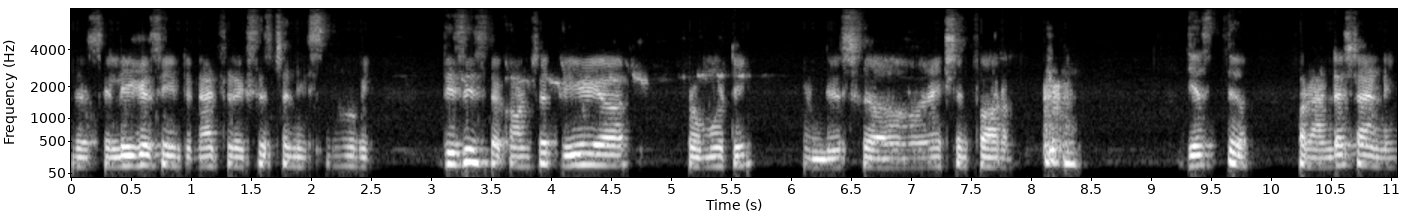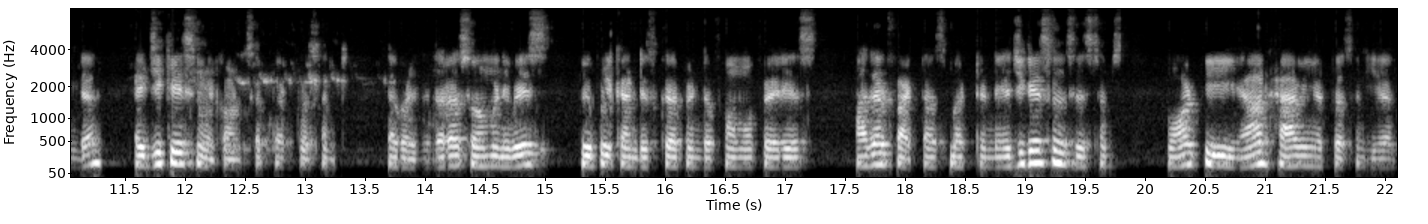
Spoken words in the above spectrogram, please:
There's a legacy into natural existence is moving. This is the concept we are promoting in this uh, action forum. Just uh, for understanding the educational concept at present level. There are so many ways people can describe in the form of various other factors, but in educational systems, what we are having at present here,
